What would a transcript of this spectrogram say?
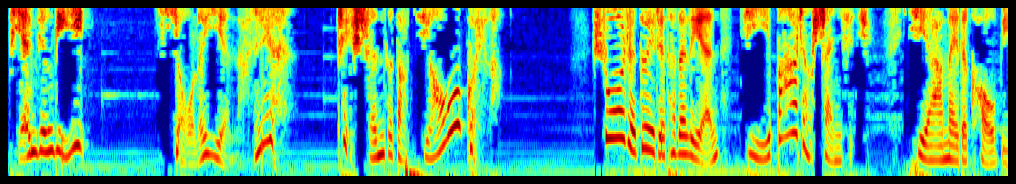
天经地义。有了野男人，这身子倒娇贵了。说着，对着他的脸几巴掌扇下去，谢阿妹的口鼻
